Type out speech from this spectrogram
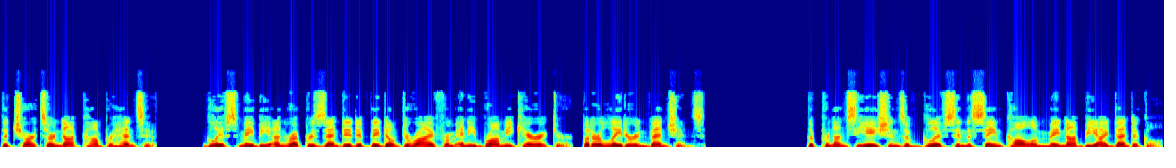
the charts are not comprehensive. Glyphs may be unrepresented if they don't derive from any Brahmi character, but are later inventions. The pronunciations of glyphs in the same column may not be identical.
